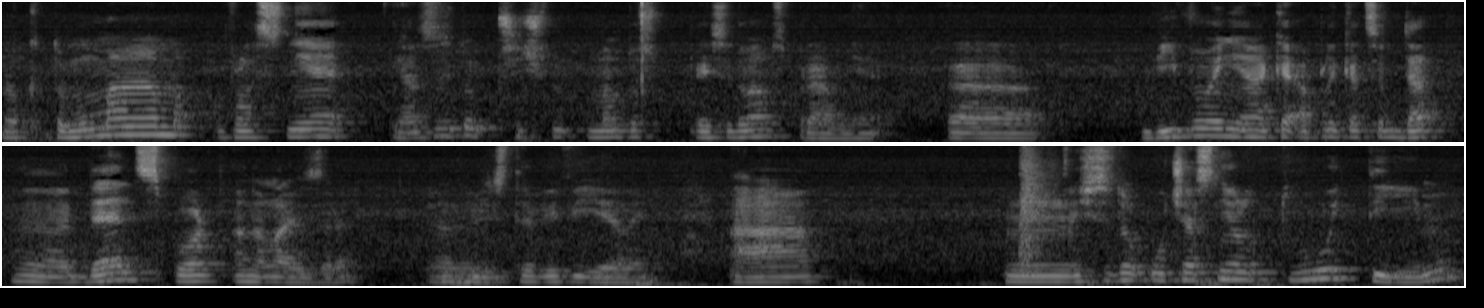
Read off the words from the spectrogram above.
No k tomu mám vlastně, já si to přečtu, mám to, jestli to mám správně, uh, vývoj nějaké aplikace Dat, uh, Dance Sport Analyzer, mm-hmm. že jste vyvíjeli. A um, že se to účastnil tvůj tým,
